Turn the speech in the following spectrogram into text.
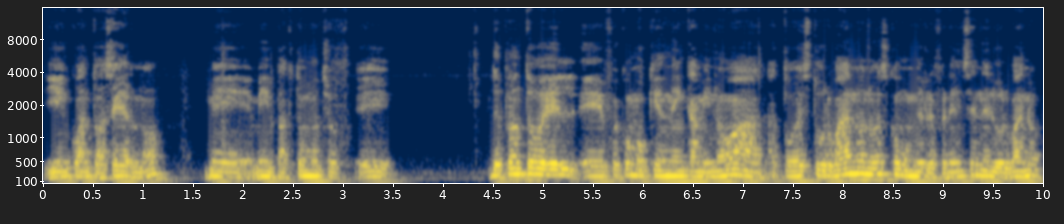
y en cuanto a ser, ¿no? Me, me impactó mucho. Eh, de pronto él eh, fue como quien me encaminó a, todo esto urbano, ¿no? Es como mi referencia en el urbano.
